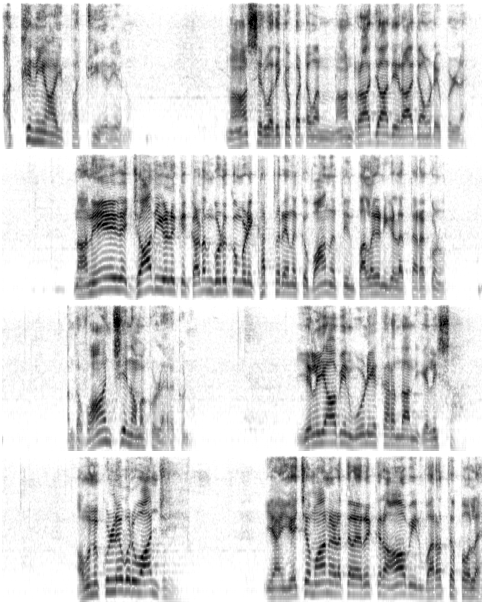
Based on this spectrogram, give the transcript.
அக்கினியாய் பற்றி எறியணும். நான் ஆசிர்வதிக்கப்பட்டவன் நான் ராஜாதி ராஜாவுடைய பிள்ளை. நான் அநேக ஜாதிகளுக்கு கடன் கொடுக்கும்படி கர்த்தர் எனக்கு வானத்தின் பலகணிகளை திறக்கணும். அந்த வாஞ்சி நமக்குள்ள இருக்கணும் எலியாவின் ஊழியக்காரன் தான் எலிசா. அவனுக்குள்ளே ஒரு வாஞ்சி. என் எஜமான இடத்துல இருக்கிற ஆவின் வரத்தை போல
